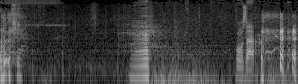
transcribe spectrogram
Okay. Mm. What was that?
